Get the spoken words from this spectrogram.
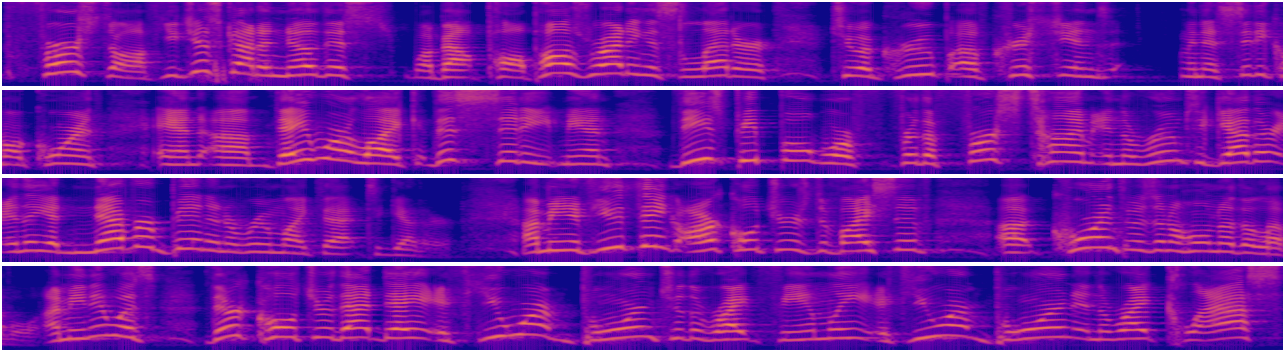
first off, you just got to know this about Paul. Paul's writing this letter to a group of Christians in a city called Corinth, and um, they were like, this city, man, these people were for the first time in the room together, and they had never been in a room like that together. I mean, if you think our culture is divisive, uh, Corinth was in a whole nother level. I mean, it was their culture that day. If you weren't born to the right family, if you weren't born in the right class,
